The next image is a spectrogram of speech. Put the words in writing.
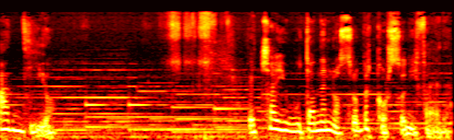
a Dio e ci aiuta nel nostro percorso di fede.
